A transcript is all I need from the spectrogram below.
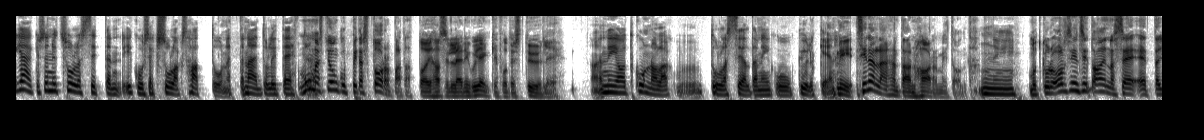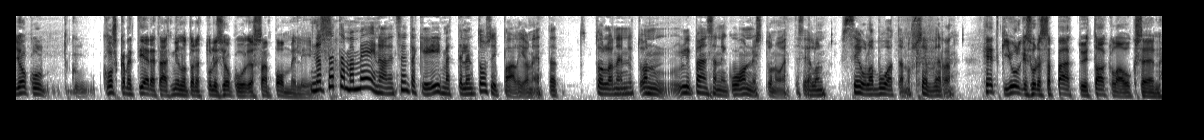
jääkö se nyt sulle sitten ikuiseksi sulaksi hattuun, että näin tuli tehtyä? Mun mielestä jonkun pitäisi torpata toi ihan silleen niin kuin jenkkifutis tyyliin. Ai Niin, oot kunnolla tulla sieltä niin kuin kylkeen. Niin, sinälläänhän tämä on harmitonta. Niin. Mutta kun on siinä sitten aina se, että joku, koska me tiedetään, että milloin tuonne tulisi joku jossain No pommiliinissä. tätä mä meinaan, että sen takia ihmettelen tosi paljon, että tuollainen nyt on ylipäänsä niin kuin onnistunut, että siellä on seula vuotanut sen verran. Hetki julkisuudessa päättyi taklaukseen.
